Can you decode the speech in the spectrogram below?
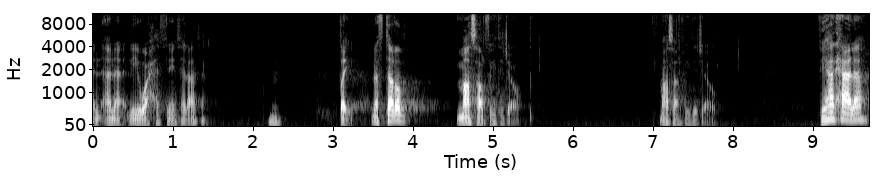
أن أنا لي واحد اثنين ثلاثة. طيب نفترض ما صار في تجاوب. ما صار في تجاوب. في هالحالة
